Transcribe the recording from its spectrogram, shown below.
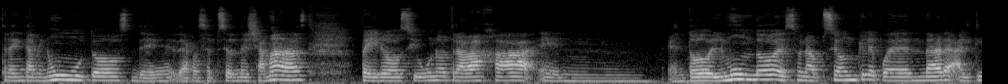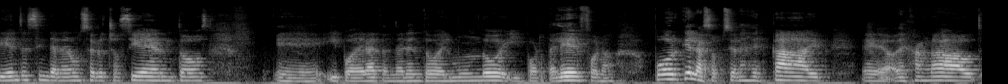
30 minutos de, de recepción de llamadas, pero si uno trabaja en, en todo el mundo, es una opción que le pueden dar al cliente sin tener un 0800 eh, y poder atender en todo el mundo y por teléfono, porque las opciones de Skype eh, o de Hangout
